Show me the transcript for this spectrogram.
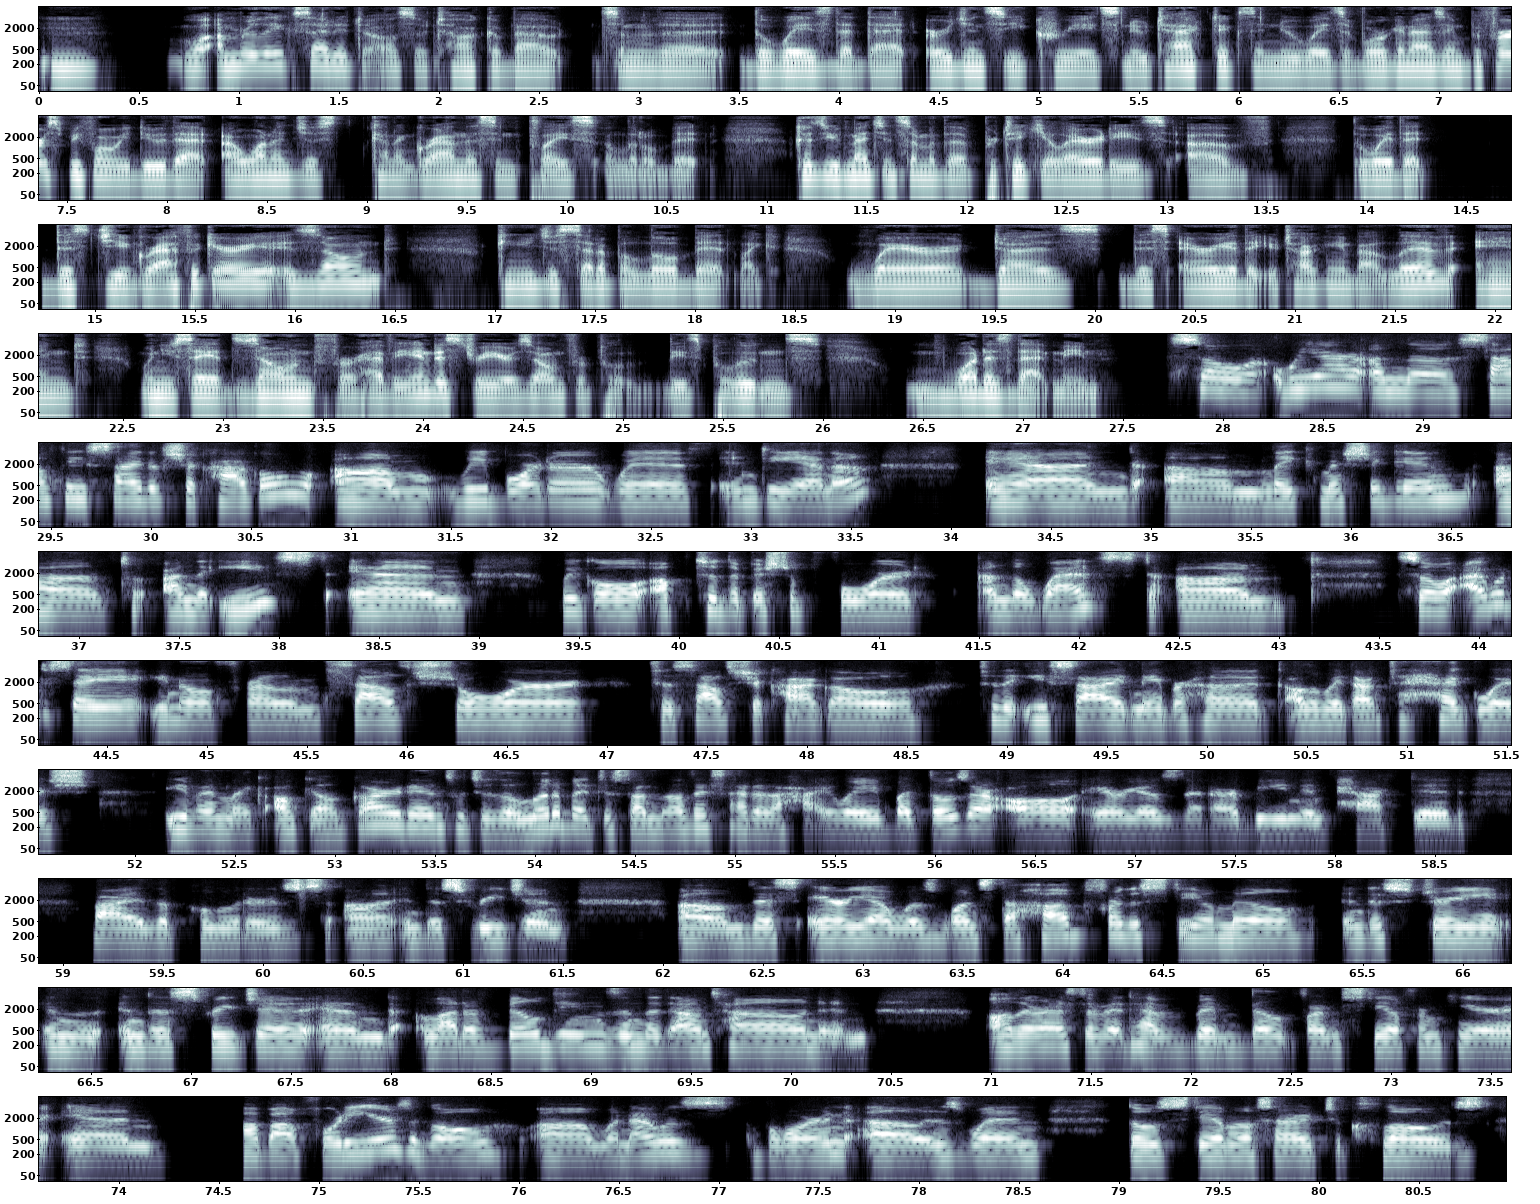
Mm. Well, I'm really excited to also talk about some of the the ways that that urgency creates new tactics and new ways of organizing. But first, before we do that, I want to just kind of ground this in place a little bit because you've mentioned some of the particularities of the way that this geographic area is zoned. Can you just set up a little bit like where does this area that you're talking about live? And when you say it's zoned for heavy industry or zoned for pol- these pollutants, what does that mean? So we are on the southeast side of Chicago. Um, we border with Indiana and um, Lake Michigan uh, to, on the east, and we go up to the Bishop Ford on the west. Um, so I would say, you know, from South Shore to South Chicago to the East Side neighborhood, all the way down to Hegewisch even like Altgeld Gardens, which is a little bit just on the other side of the highway. But those are all areas that are being impacted by the polluters uh, in this region. Um, this area was once the hub for the steel mill industry in in this region, and a lot of buildings in the downtown and all the rest of it have been built from steel from here. And about 40 years ago, uh, when I was born, uh, is when those steel mills started to close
